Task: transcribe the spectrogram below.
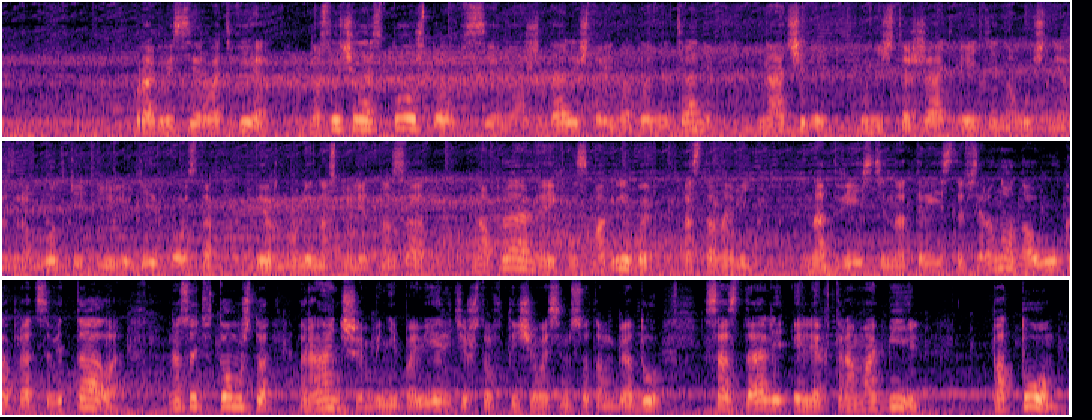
прогрессировать вверх. Но случилось то, что все не ожидали, что инопланетяне начали уничтожать эти научные разработки и людей просто вернули на сто лет назад. Но правильно их не смогли бы остановить на 200, на 300, все равно наука процветала. Но суть в том, что раньше, вы не поверите, что в 1800 году создали электромобиль. Потом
